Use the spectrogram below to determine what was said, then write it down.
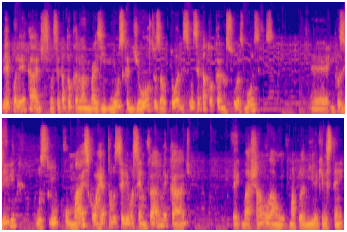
recolher, ECAD. Se você está tocando lá no barzinho música de outros autores, se você está tocando as suas músicas, é, inclusive o, mais correto seria você entrar no ECAD, baixar lá uma planilha que eles têm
